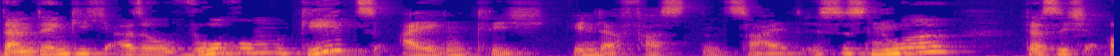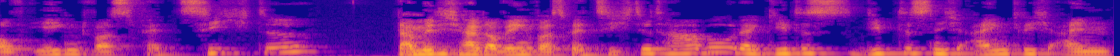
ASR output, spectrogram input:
dann denke ich also, worum geht's eigentlich in der Fastenzeit? Ist es nur, dass ich auf irgendwas verzichte, damit ich halt auf irgendwas verzichtet habe, oder geht es, gibt es nicht eigentlich ein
